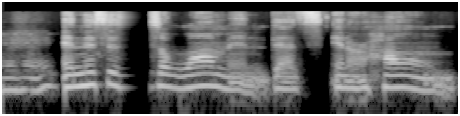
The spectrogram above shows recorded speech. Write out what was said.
Mm-hmm. And this is a woman that's in her home,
